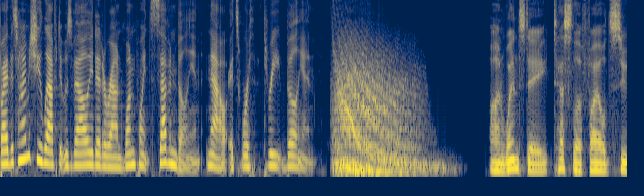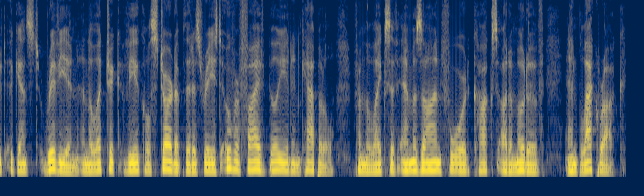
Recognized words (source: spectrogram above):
By the time she left, it was valued at around 1.7 billion. Now it's worth 3 billion. On Wednesday, Tesla filed suit against Rivian, an electric vehicle startup that has raised over 5 billion in capital from the likes of Amazon, Ford, Cox Automotive, and BlackRock.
